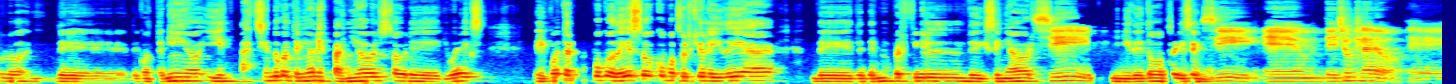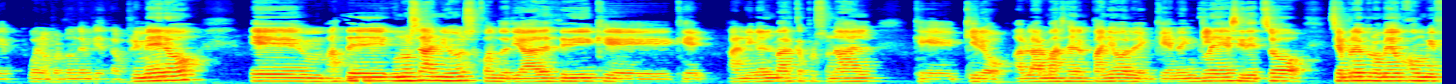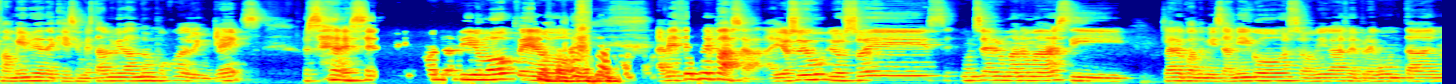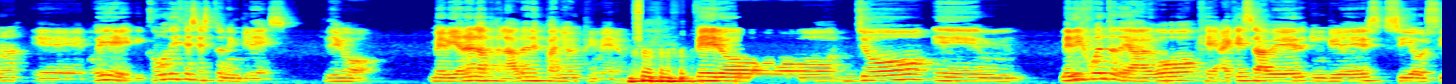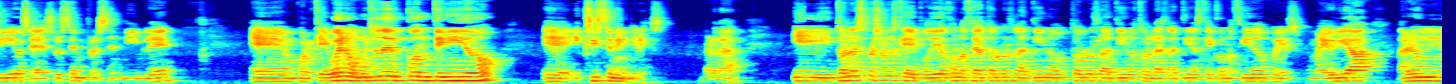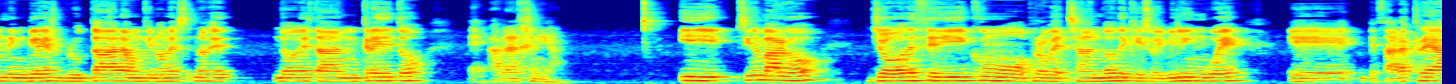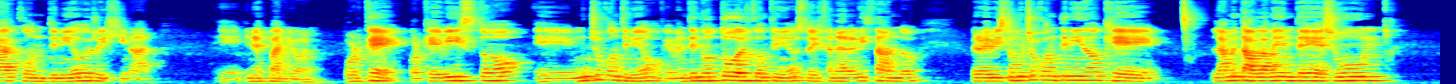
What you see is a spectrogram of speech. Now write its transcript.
de, de, contenido y haciendo contenido en español sobre UX. Eh, cuéntanos un poco de eso, cómo surgió la idea, de, tener un perfil de diseñador sí, y de todo ese diseño. Sí, em, de hecho, claro, eh, bueno, ¿por dónde empiezo? Primero, em, hace unos años, cuando ya decidí que, que a nivel marca personal, que quiero hablar más en español que en inglés, y de hecho siempre bromeo con mi familia de que se me está olvidando un poco el inglés. O sea, ese nativo, pero a veces me pasa. Yo soy, yo soy un ser humano más y, claro, cuando mis amigos o amigas me preguntan, eh, oye, ¿y cómo dices esto en inglés? digo, me viene la palabra en español primero. Pero yo em, me di cuenta de algo que hay que saber inglés sí o sí, o sea, eso es imprescindible. Em, porque, bueno, mucho del contenido eh, existe en inglés, ¿verdad? Y todas las personas que he podido conocer, todos los latinos, todos los latinos, todas las latinas que he conocido, pues la mayoría hablan un inglés brutal, aunque no les, no no les dan crédito, eh, hablan genial. Y sin embargo, yo decidí como aprovechando de que soy bilingüe, eh, empezar a crear contenido original en español. ¿Por qué? Porque he visto eh, mucho contenido, obviamente no todo el contenido, estoy generalizando, pero he visto mucho contenido que lamentablemente es un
